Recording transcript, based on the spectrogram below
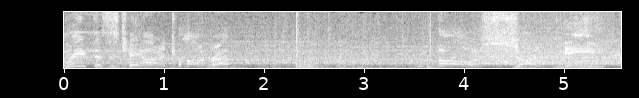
grief, this is chaotic. Come on, ref. Oh, sharp knee.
